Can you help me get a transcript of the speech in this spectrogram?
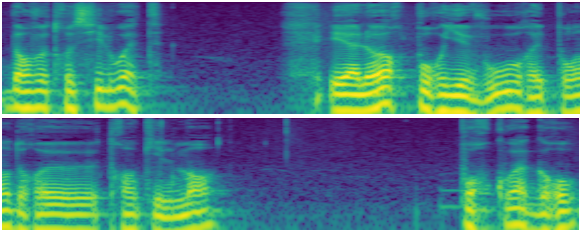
dans votre silhouette. Et alors pourriez-vous répondre euh, tranquillement Pourquoi gros?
